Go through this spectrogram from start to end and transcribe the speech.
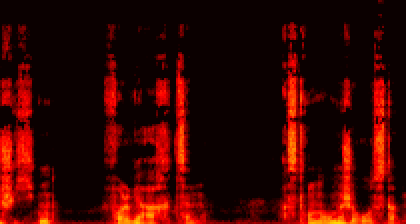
Sternengeschichten Folge 18 Astronomische Ostern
